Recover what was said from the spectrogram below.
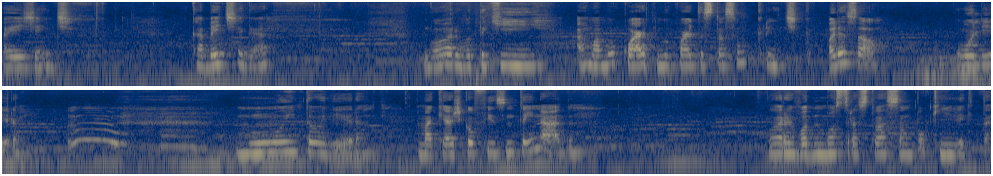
Aí, gente. Acabei de chegar. Agora eu vou ter que arrumar meu quarto. Meu quarto é situação crítica. Olha só. Olheira. Hum, muita olheira. A maquiagem que eu fiz não tem nada. Agora eu vou mostrar a situação um pouquinho, ver que tá.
